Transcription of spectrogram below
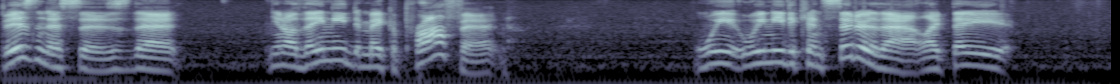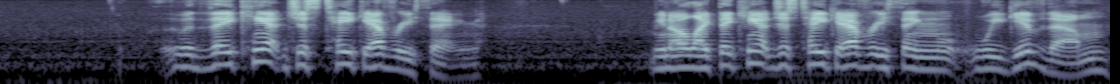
businesses that, you know, they need to make a profit we we need to consider that like they they can't just take everything you know like they can't just take everything we give them.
